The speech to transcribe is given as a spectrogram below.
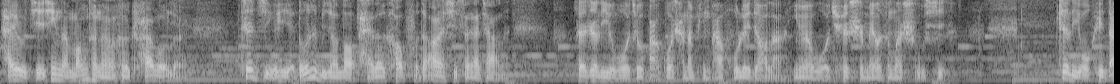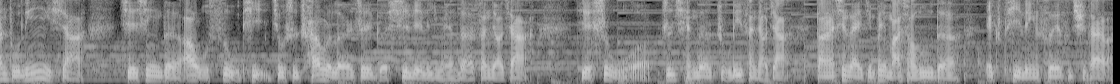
还有捷信的 mountainer 和 Traveler，这几个也都是比较老牌的、靠谱的二系三脚架了。在这里我就把国产的品牌忽略掉了，因为我确实没有这么熟悉。这里我可以单独拎一下捷信的 2545T，就是 Traveler 这个系列里面的三脚架，也是我之前的主力三脚架。当然，现在已经被马小璐的 XT04S 取代了。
